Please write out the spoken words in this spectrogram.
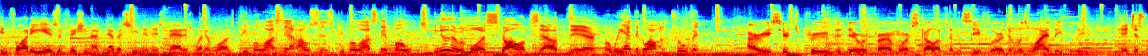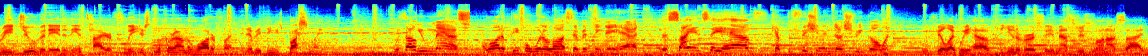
In 40 years of fishing, I've never seen it as bad as what it was. People lost their houses, people lost their boats. We knew there were more scallops out there. But we had to go out and prove it. Our research proved that there were far more scallops on the seafloor than was widely believed. It just rejuvenated the entire fleet. Just look around the waterfront and everything is bustling. Without UMass, a lot of people would have lost everything they had. The science they have kept the fishing industry going. We feel like we have the University of Massachusetts on our side.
